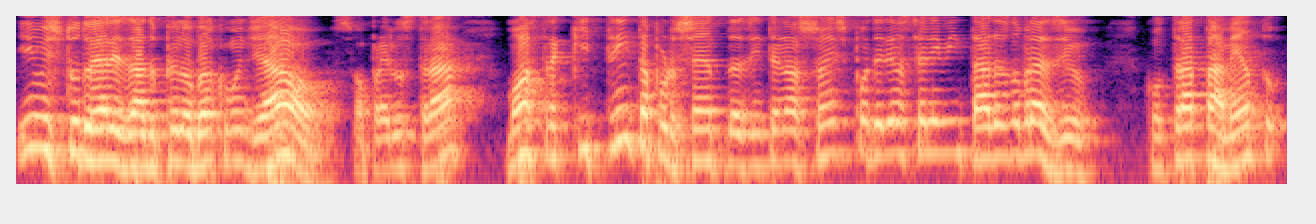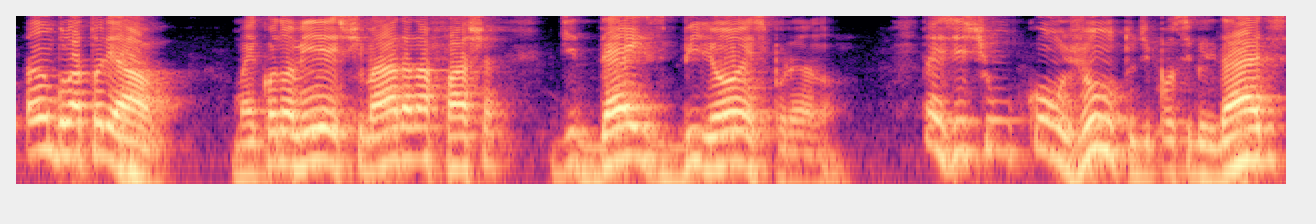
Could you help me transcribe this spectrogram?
E um estudo realizado pelo Banco Mundial, só para ilustrar, mostra que 30% das internações poderiam ser inventadas no Brasil, com tratamento ambulatorial, uma economia estimada na faixa de 10 bilhões por ano. Então existe um conjunto de possibilidades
